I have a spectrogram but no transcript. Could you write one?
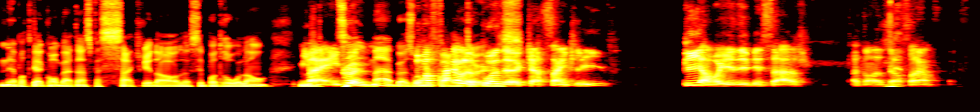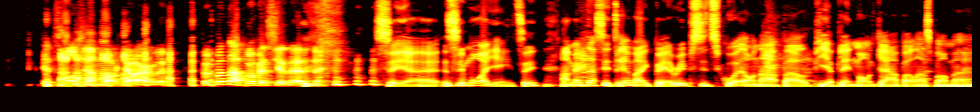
n'importe quel combattant se fait sacré d'or, c'est pas trop long. Mais il a ben, tellement besoin de faire le poids de 4-5 livres, puis envoyer des messages à ton adversaire que tu manges des hamburgers, là. Peut pas tant professionnel, euh, c'est, moyen, tu sais. En même temps, c'est très Mike Perry, puis c'est du quoi, on en parle, puis il y a plein de monde qui en parle en ce moment.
